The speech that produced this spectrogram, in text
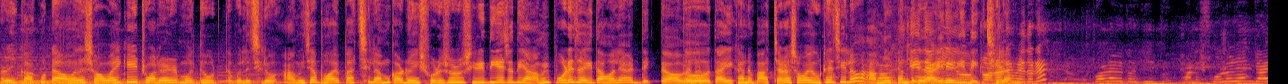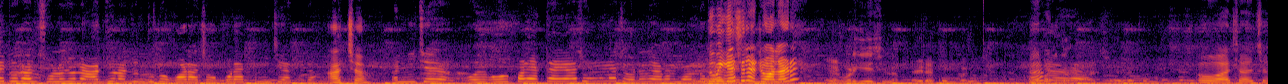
আর ওই কাকুটা আমাদের সবাইকেই ট্রলারের মধ্যে উঠতে বলেছিল। আমি যা ভয় পাচ্ছিলাম কারণ এই সরু সরু সিঁড়ি দিয়ে যদি আমি পড়ে যাই তাহলে আর দেখতে হবে তো তাই এখানে বাচ্চারা সবাই উঠেছিল আমি এখান থেকে দাঁড়িয়ে দাঁড়িয়ে দেখছিলাম ট্রলারের ভেতরে ট্রলার ভিতরে কি মানে ষোলো জন যায় টোটাল ষোলো জনে আটজন একজন দুটো ঘর আছে ওপরে একটা নিচে একটা। আচ্ছা। আর নিচে ওই ওর পারে একটা এ আছে মনে আছে ওটাকে এখন বন্ধ তুমি গেছিলে ট্রলারে? একবার গিয়েছিলাম। এইটা কোম্পানি। এইটা কোম্পানি। ও আচ্ছা আচ্ছা।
